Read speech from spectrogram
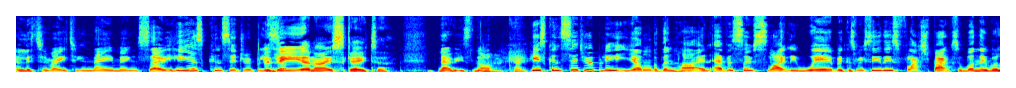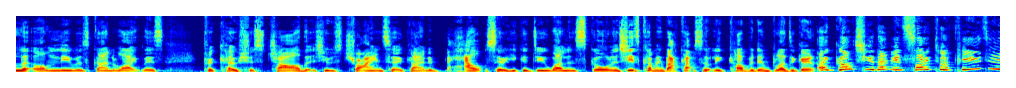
alliterating naming. So he is considerably Is yo- he an ice skater? No, he's not. Oh, okay. He's considerably younger than her and ever so slightly weird because we see these flashbacks of when they were little and he was kind of like this precocious child that she was trying to kind of help so he could do well in school. And she's coming back absolutely covered in blood and going, I got you that encyclopedia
